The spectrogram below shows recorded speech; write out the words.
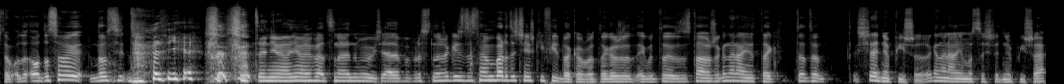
Czy tam od, od osoby, no to nie, to nie ma, nie ma chyba co nawet mówić, ale po prostu, no, że kiedyś dostałem bardzo ciężki feedback oprócz tego, że jakby to zostało, że generalnie tak, to, to średnio piszę, że generalnie mocno średnio piszę.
